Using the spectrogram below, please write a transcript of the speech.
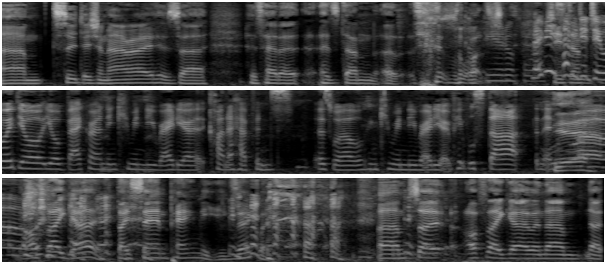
Um, Sue deGennaro has uh, has had a has done a, what- beautiful. Maybe it's She's something to do with your, your background in community radio. It kind of happens as well in community radio. People start and then Yeah, whoa. off they go. They Sam Pang me exactly. um, so off they go, and um, no,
